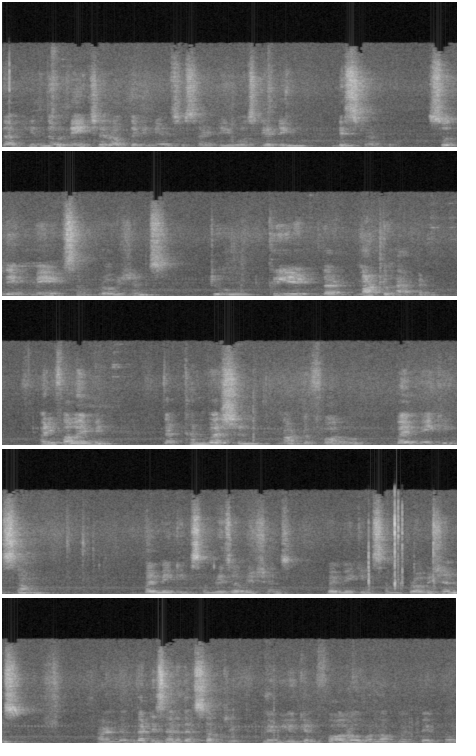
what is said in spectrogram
The Hindu nature of the Indian society was getting disturbed. So they made some provisions to create that not to happen. Are you following me? That conversion not to follow by making some by making some reservations, by making some provisions and that is another subject. Maybe you can follow one of my paper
